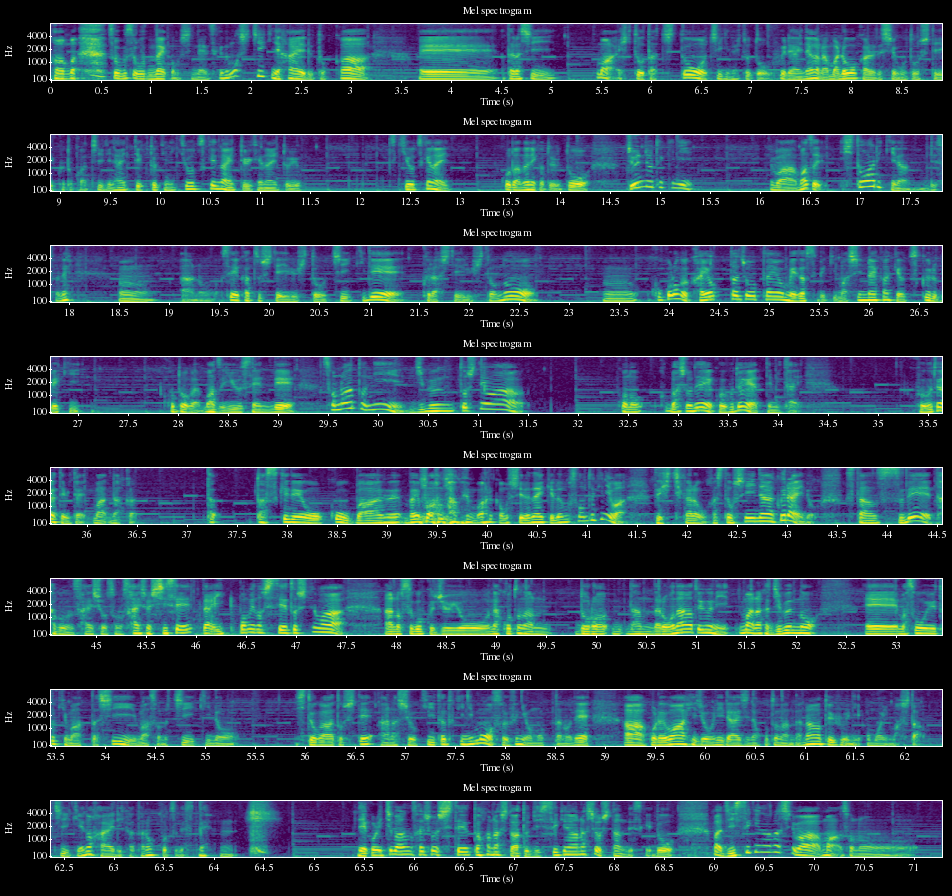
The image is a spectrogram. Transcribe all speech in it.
あんま遭遇することないかもしれないですけど、もし地域に入るとか、えー、新しいまあ、人たちと地域の人と触れ合いながら、まあ、ローカルで仕事をしていくとか、地域に入っていくときに気をつけないといけないという、気をつけないことは何かというと、順序的には、まず人ありきなんですよね。うん。あの、生活している人、地域で暮らしている人の、うん、心が通った状態を目指すべき、まあ、信頼関係を作るべきことがまず優先で、その後に自分としては、この場所でこういうことがやってみたい。こういうことをやってみたい。まあなんか、助けでをこう場面場面もあるかもしれないけれども、その時にはぜひ力を貸してほしいなぐらいのスタンスで、多分最初、その最初の姿勢、第一歩目の姿勢としては、あの、すごく重要なことなんだろうなんだろうなというふうに、まあなんか自分の、えー、まあそういう時もあったし、まあその地域の人側として話を聞いた時にもそういうふうに思ったので、ああ、これは非常に大事なことなんだなというふうに思いました。地域への入り方のコツですね。うん。で、これ一番最初姿勢と話と、あと実績の話をしたんですけど、まあ実績の話は、まあその、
